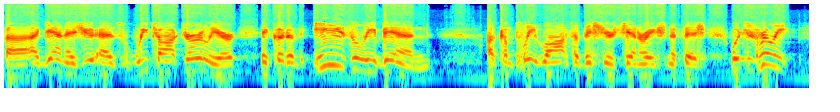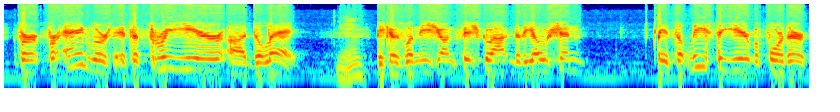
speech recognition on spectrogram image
uh, again, as you as we talked earlier, it could have easily been a complete loss of this year's generation of fish, which is really for for anglers, it's a three year uh, delay Yeah. because when these young fish go out into the ocean, it's at least a year before they're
